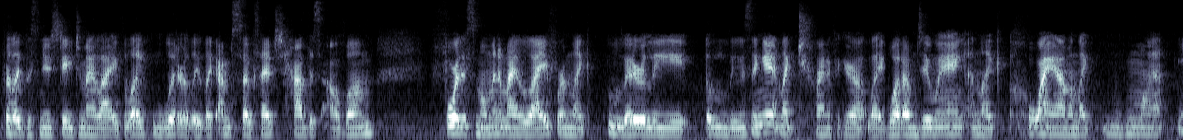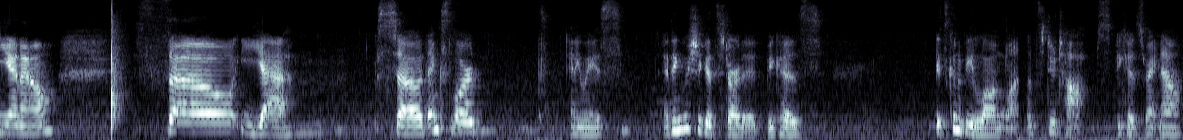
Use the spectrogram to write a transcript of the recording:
for like this new stage in my life. Like literally like i'm so excited to have this album for this moment in my life where i'm like literally losing it like trying to figure out like what i'm doing and like who i am and like you know? So yeah. So thanks Lorde. Anyways I think we should get started because it's gonna be a long one. Let's do tops because right now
